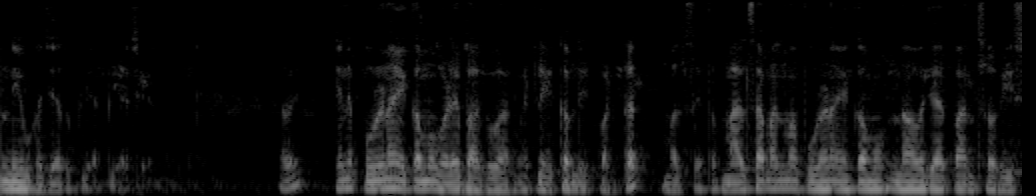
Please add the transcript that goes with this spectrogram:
નેવું હજાર રૂપિયા આપ્યા છે. હવે એને પૂર્ણ એકમો વડે ભાગવાનું, એટલે એકમ દીઠ પડતર મળશે. તો માલસામાનમાં પૂર્ણ એકમો નવ હજાર પાંચસો વીસ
